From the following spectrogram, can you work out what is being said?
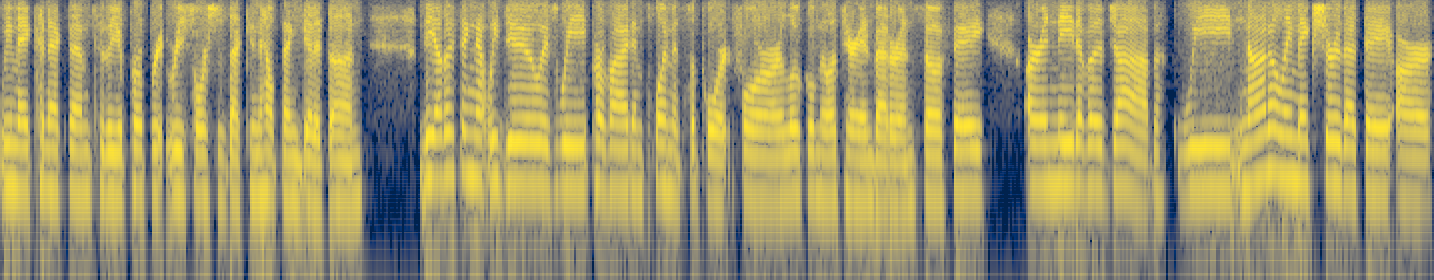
We may connect them to the appropriate resources that can help them get it done. The other thing that we do is we provide employment support for our local military and veterans. So if they are in need of a job, we not only make sure that they are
